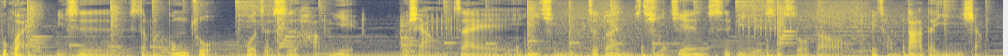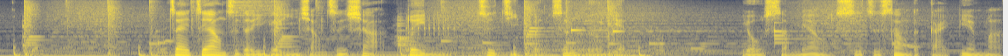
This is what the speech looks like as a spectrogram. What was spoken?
不管你是什么工作或者是行业。我想在疫情这段期间，势必也是受到非常大的影响。在这样子的一个影响之下，对你自己本身而言，有什么样实质上的改变吗？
